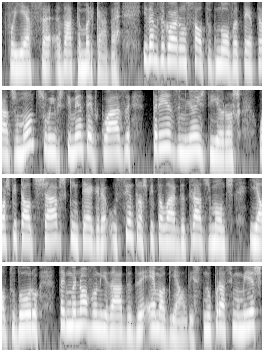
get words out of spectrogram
foi essa a data marcada. E damos agora um salto de novo até Trás-os-Montes. O investimento é de quase 13 milhões de euros. O Hospital de Chaves, que integra o Centro Hospitalar de Trás-os-Montes e Alto Douro, tem uma nova unidade de hemodiálise. No próximo mês,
